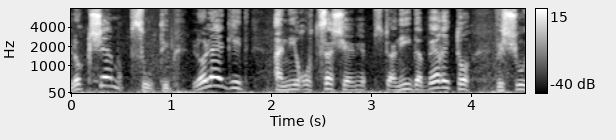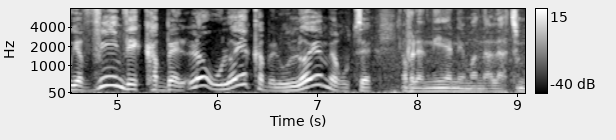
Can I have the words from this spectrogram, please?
לא כשהם מבסוטים. לא להגיד, אני רוצה שהם יבסוטים, אני אדבר איתו ושהוא יבין ויקבל. לא, הוא לא יקבל, הוא לא יהיה מרוצה, אבל אני אהיה נאמנה לעצמי.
